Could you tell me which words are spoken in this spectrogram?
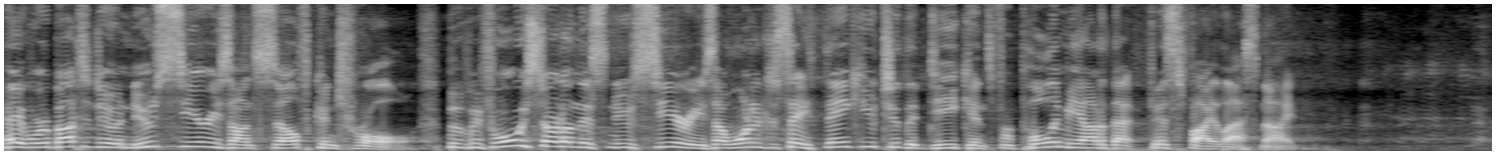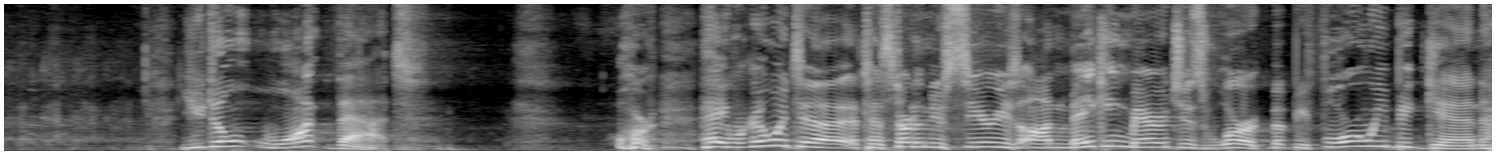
Hey, we're about to do a new series on self control. But before we start on this new series, I wanted to say thank you to the deacons for pulling me out of that fist fight last night. you don't want that. Or, hey, we're going to, to start a new series on making marriages work. But before we begin,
